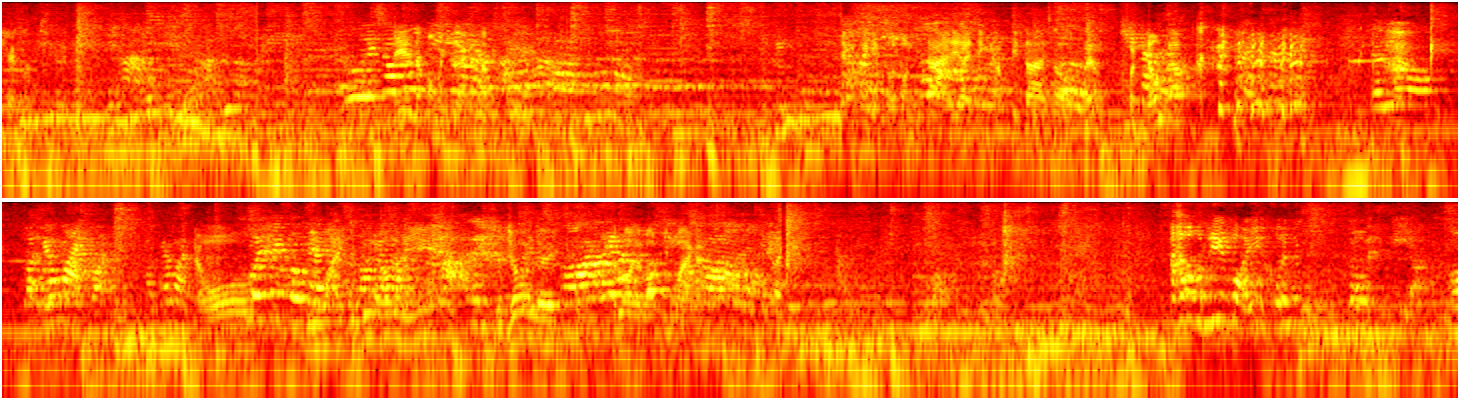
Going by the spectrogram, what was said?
แขกรับเชิญนี่เจ้าของไม่เกิดนะครับไม่เคยเห็นตัวตนพิต้าที่แท้จริงนะครับพิต้าชอบแบบขนนกครับจะลองลองแก้ววายก่อนลองแก้ววายเดี๋ยว สุดยอดเลยจะรอจะรอกินไวน์กันอ้าวนี่บ่อยอีกคนโดนเป็นปีอะอ๋อ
